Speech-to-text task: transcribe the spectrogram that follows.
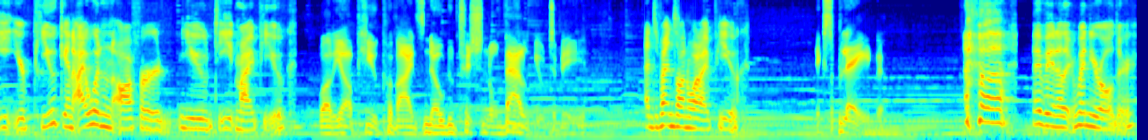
eat your puke, and I wouldn't offer you to eat my puke. well, your puke provides no nutritional value to me. It depends on what I puke. Explain. maybe another when you're older.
